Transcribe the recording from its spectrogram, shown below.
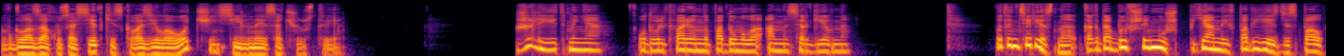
В глазах у соседки сквозило очень сильное сочувствие. «Жалеет меня», — удовлетворенно подумала Анна Сергеевна. Вот интересно, когда бывший муж пьяный в подъезде спал,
